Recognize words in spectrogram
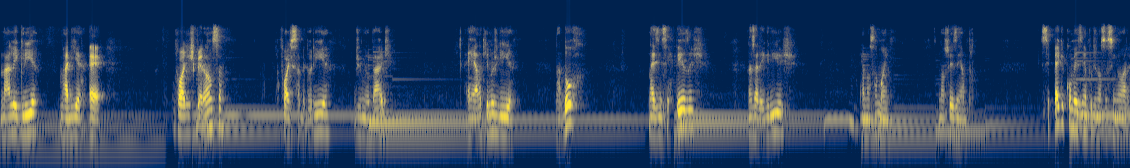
Na alegria, Maria é voz de esperança, voz de sabedoria, de humildade é ela que nos guia na dor, nas incertezas, nas alegrias. É nossa mãe, nosso exemplo. Se pegue como exemplo de Nossa Senhora.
